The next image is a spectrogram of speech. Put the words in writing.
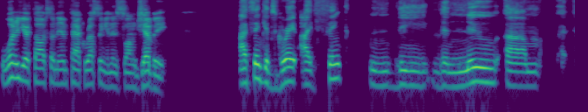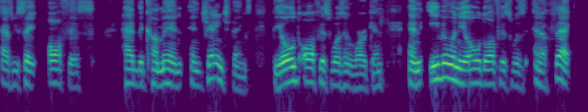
What are your thoughts on Impact Wrestling and its longevity? I think it's great. I think the the new um as we say office had to come in and change things the old office wasn't working and even when the old office was in effect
